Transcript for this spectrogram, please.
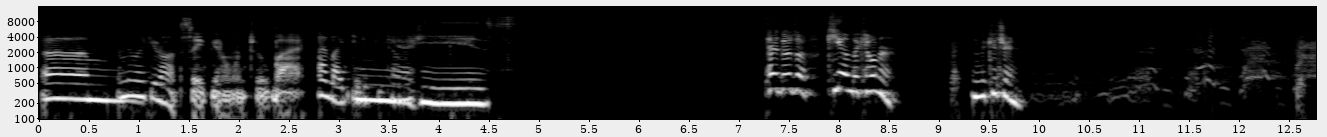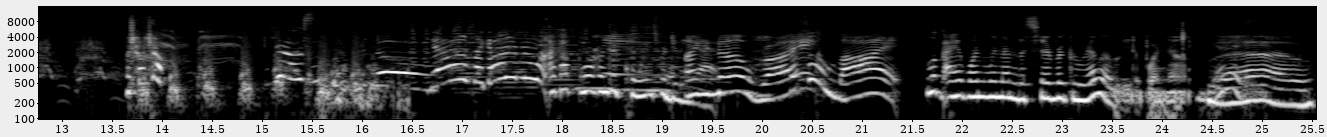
um. I mean, like, you don't have to say if you don't want to, but I'd like it if you tell yeah, me. he is. Ted, there's a key on the counter. In the kitchen. Watch out, watch out! Yes! No! Yes, I got everyone! I got 400 coins for doing I that. I know, right? That's a lot. Look, I have one win on the server gorilla leaderboard now. Yay. Wow.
